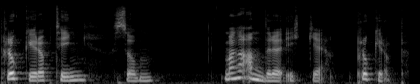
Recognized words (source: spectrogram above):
plukker opp ting som mange andre ikke plukker opp.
